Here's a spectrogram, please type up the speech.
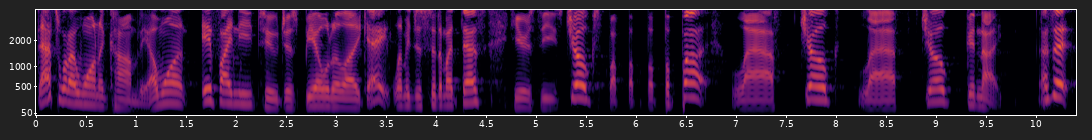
That's what I want in comedy. I want, if I need to, just be able to like, hey, let me just sit at my desk. Here's these jokes, ba ba ba ba ba, laugh, joke, laugh, joke. Good night. That's it.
